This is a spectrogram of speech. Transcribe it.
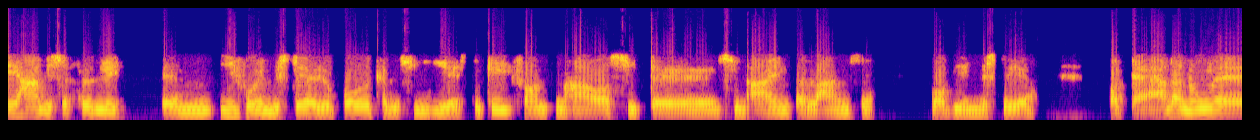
Det har vi selvfølgelig. Øhm, IFO investerer jo både, kan du sige, i SDG-fonden har også sit, øh, sin egen balance, hvor vi investerer. Og der er der nogle af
